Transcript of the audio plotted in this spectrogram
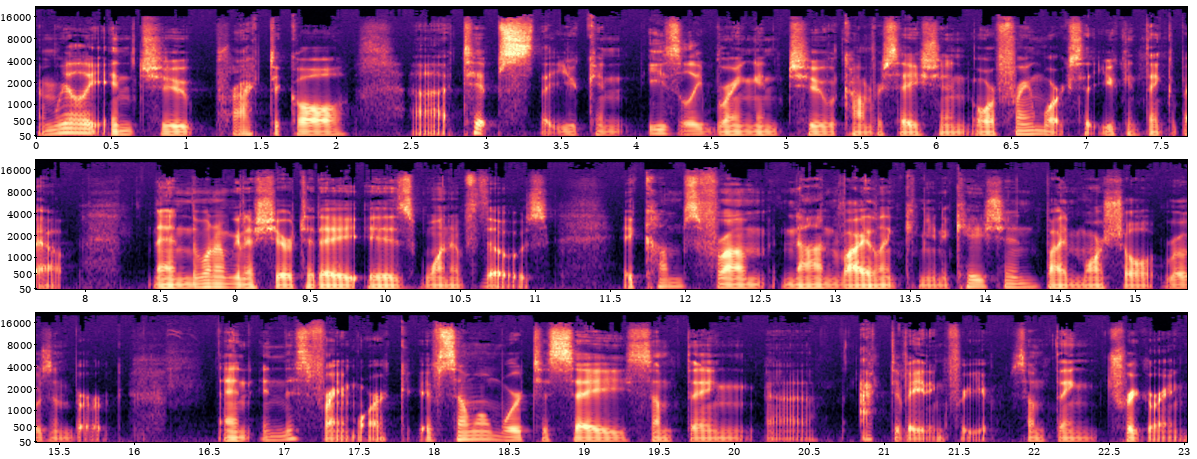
I'm really into practical uh, tips that you can easily bring into a conversation or frameworks that you can think about. And the one I'm going to share today is one of those. It comes from Nonviolent Communication by Marshall Rosenberg. And in this framework, if someone were to say something uh, activating for you, something triggering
